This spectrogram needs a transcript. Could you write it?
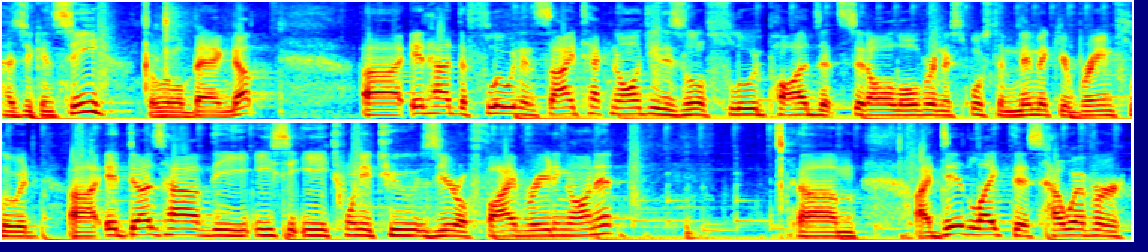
As you can see, it's a little banged up. Uh, it had the fluid inside technology, these little fluid pods that sit all over and they're supposed to mimic your brain fluid. Uh, it does have the ECE 2205 rating on it. Um, I did like this, however,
